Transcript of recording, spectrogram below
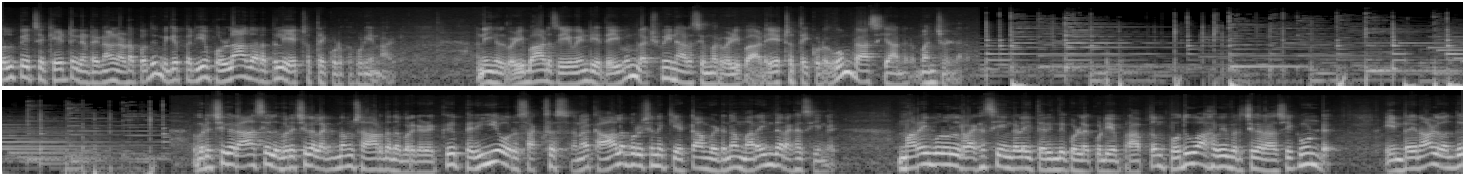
சொல் பேச்சை கேட்டு இன்றைய நாள் நடப்பது மிகப்பெரிய பொருளாதாரத்தில் ஏற்றத்தை கொடுக்கக்கூடிய நாள். நீங்கள் வழிபாடு செய்ய வேண்டிய தெய்வம் லக்ஷ்மி நரசிம்மர் வழிபாடு ஏற்றத்தை கொடுக்கும் ராசியா மஞ்சள் நிறம். விருச்சிக ராசி அல்லது விருச்சிக லக்னம் சார்ந்த நபர்களுக்கு பெரிய ஒரு சக்ஸஸ் ஏன்னா காலபுருஷனுக்கு எட்டாம் வீடுனா மறைந்த ரகசியங்கள். மறைபொருள் ரகசியங்களை தெரிந்து கொள்ளக்கூடிய பிராப்தம் பொதுவாகவே விருச்சிக ராசிக்கு உண்டு. இன்றைய நாள் வந்து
